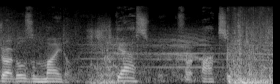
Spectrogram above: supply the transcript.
Struggles mightily, gasping for oxygen.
